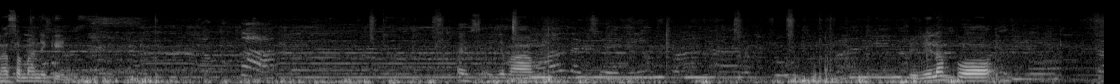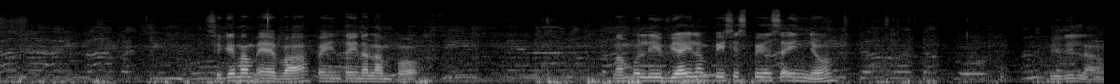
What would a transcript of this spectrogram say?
Nasa manikin. Ay, sa inyo, ma'am. Pili lang po. Sige, Ma'am Eva, pahintay na lang po. Ma'am Olivia, ilang pieces pa yun sa inyo? Pili lang.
